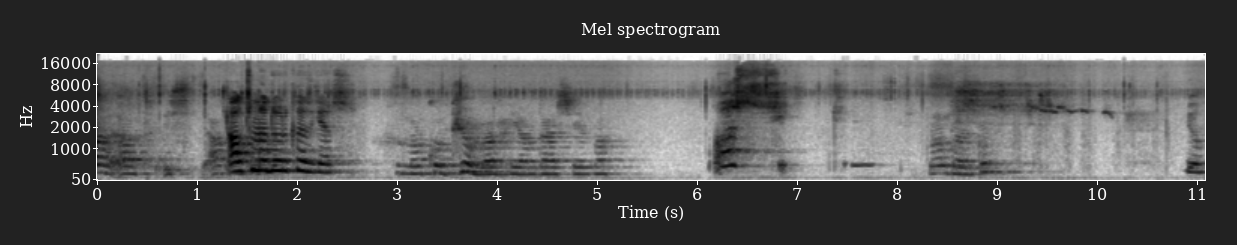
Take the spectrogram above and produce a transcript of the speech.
al, alt, üst, alt. Altına doğru kaz gelsin. Lan korkuyorum lan yandan şey var. As. Ne gördün? Yok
